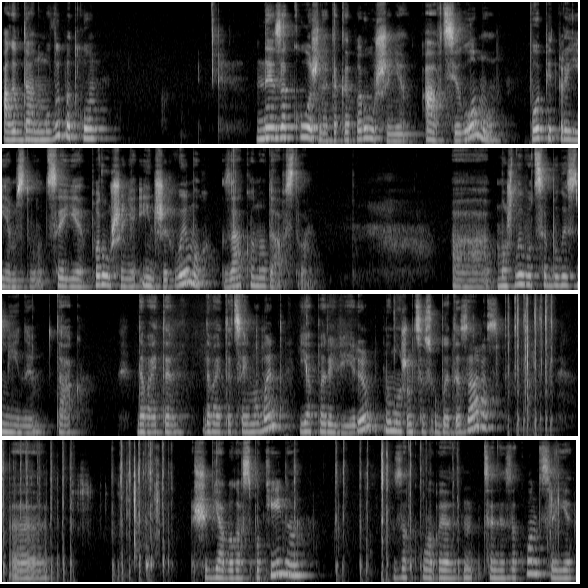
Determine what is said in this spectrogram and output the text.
Але в даному випадку не за кожне таке порушення, а в цілому по підприємству це є порушення інших вимог законодавства. Можливо, це були зміни. Так, давайте, давайте цей момент я перевірю. Ми можемо це зробити зараз, е, щоб я була спокійна. Закон, е, Це не закон, це є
